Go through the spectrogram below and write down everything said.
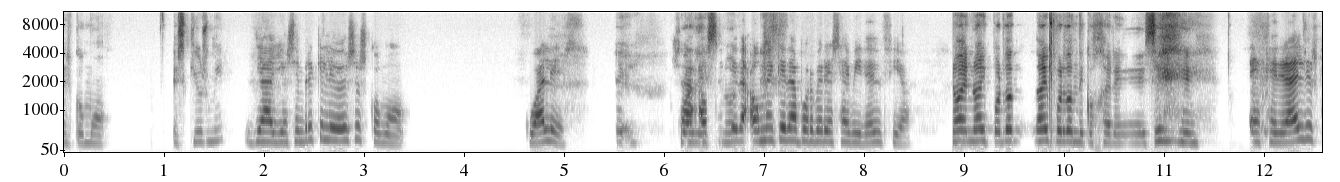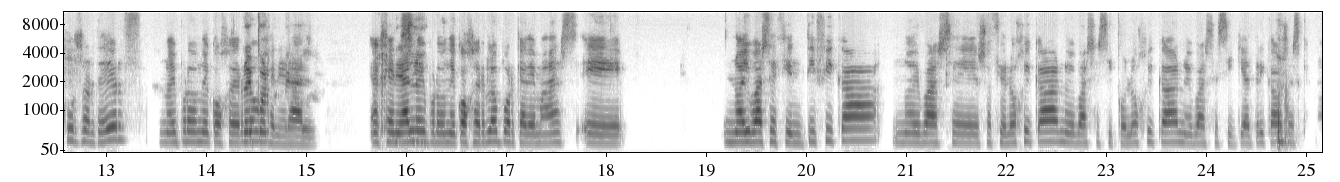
Es como, excuse me. Ya, yo siempre que leo eso es como, ¿cuáles? Eh, O sea, aún me, No- queda, aún me queda por ver esa evidencia. No, hay- no hay por dónde, no hay por dónde coger ese. En general, el discurso TERF no hay por dónde cogerlo No en general. En general no hay por dónde cogerlo porque además eh, no hay base científica, no hay base sociológica, no hay base psicológica, no hay base psiquiátrica, o sea, es que no,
